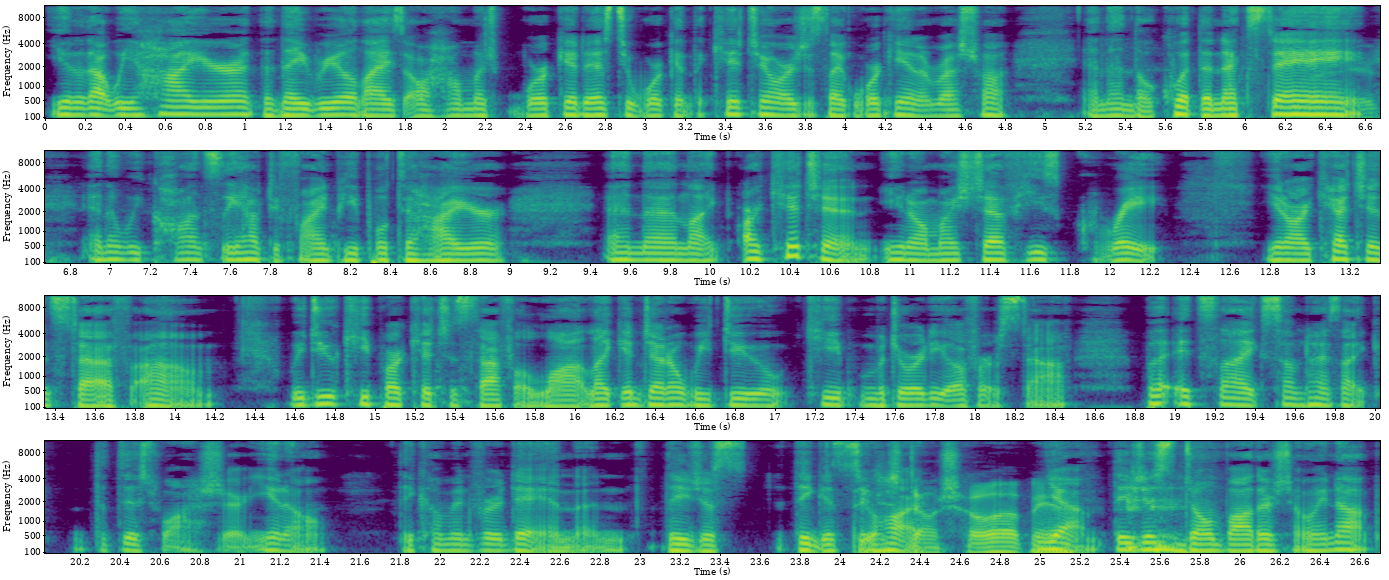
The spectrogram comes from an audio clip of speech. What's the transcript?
you know, that we hire, then they realize, oh, how much work it is to work in the kitchen or just like working in a restaurant. And then they'll quit the next day. And then we constantly have to find people to hire. And then like our kitchen, you know, my chef, he's great. You know, our kitchen staff, um, we do keep our kitchen staff a lot. Like in general, we do keep majority of our staff, but it's like sometimes like the dishwasher, you know, they come in for a day and then they just think it's They too just hard. don't show up. Yeah. they just don't bother showing up.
